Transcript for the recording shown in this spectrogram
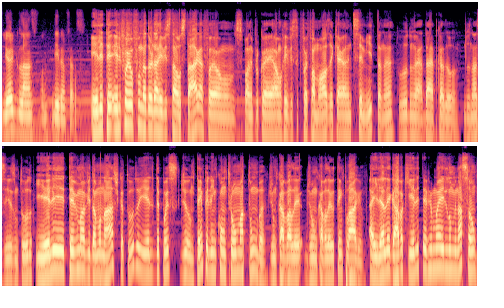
Jörg Lanz von Liebenfels. Ele, te- ele foi o fundador da revista Ostara, foi um, vocês podem procurar, é uma revista que foi famosa, que era antissemita, né? Tudo, né, da época do, do nazismo, tudo. E ele teve uma vida monástica, tudo, e ele depois de um tempo ele encontrou uma tumba de um cavaleiro, de um cavaleiro templário. Aí ele alegava que ele teve uma iluminação.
